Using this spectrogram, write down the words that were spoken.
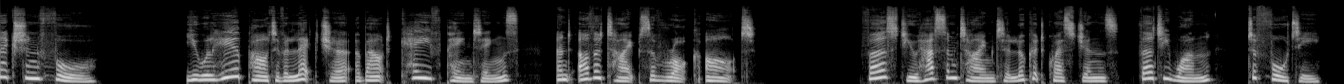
Section 4. You will hear part of a lecture about cave paintings and other types of rock art. First, you have some time to look at questions 31 to 40.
